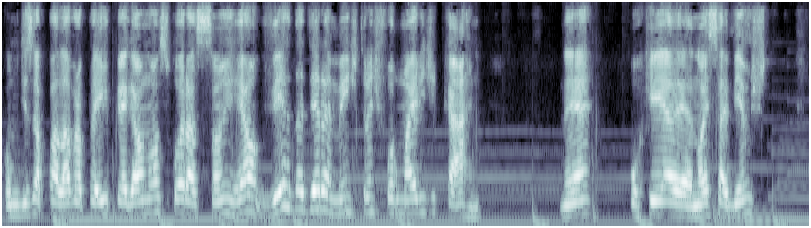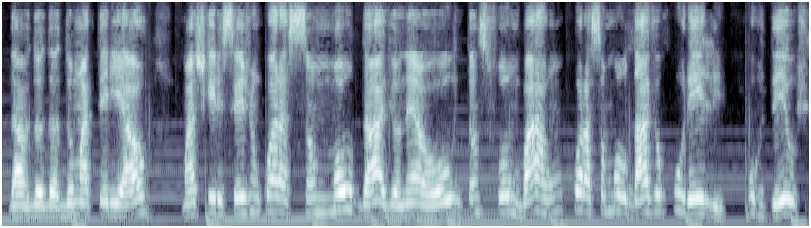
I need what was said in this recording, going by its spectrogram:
Como diz a palavra, para Ele pegar o nosso coração e real, verdadeiramente transformar ele de carne, né? Porque é, nós sabemos da, do, do material, mas que ele seja um coração moldável, né? Ou então, se for um barro, um coração moldável por ele, por Deus,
